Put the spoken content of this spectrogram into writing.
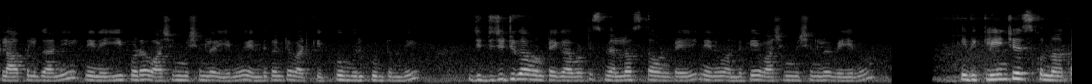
క్లాతులు కానీ నేను ఇవి కూడా వాషింగ్ మిషన్లో వేయను. ఎందుకంటే వాటికి ఎక్కువ మురికి ఉంటుంది. జిడ్డు జిడ్డుగా ఉంటాయి కాబట్టి స్మెల్ వస్తూ ఉంటాయి. నేను అందుకే వాషింగ్ మిషన్లో వేయను. ఇది క్లీన్ చేసుకున్నాక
